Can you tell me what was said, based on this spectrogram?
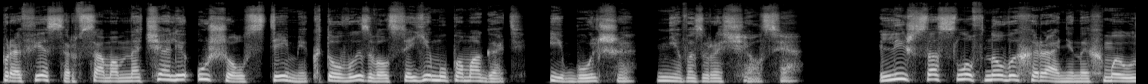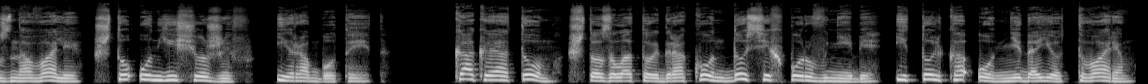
Профессор в самом начале ушел с теми, кто вызвался ему помогать, и больше не возвращался. Лишь со слов новых раненых мы узнавали, что он еще жив и работает. Как и о том, что золотой дракон до сих пор в небе, и только он не дает тварям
